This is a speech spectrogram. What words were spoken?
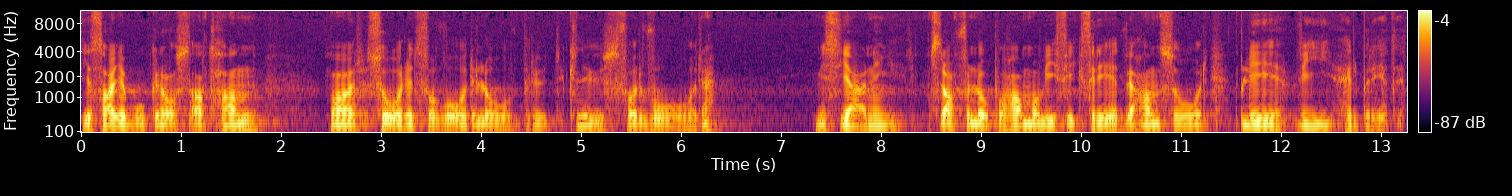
Jesaja-boken oss at han var såret for våre lovbrudd, knust for våre misgjerninger. Straffen lå på ham, og vi fikk fred. Ved hans sår ble vi helbredet.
